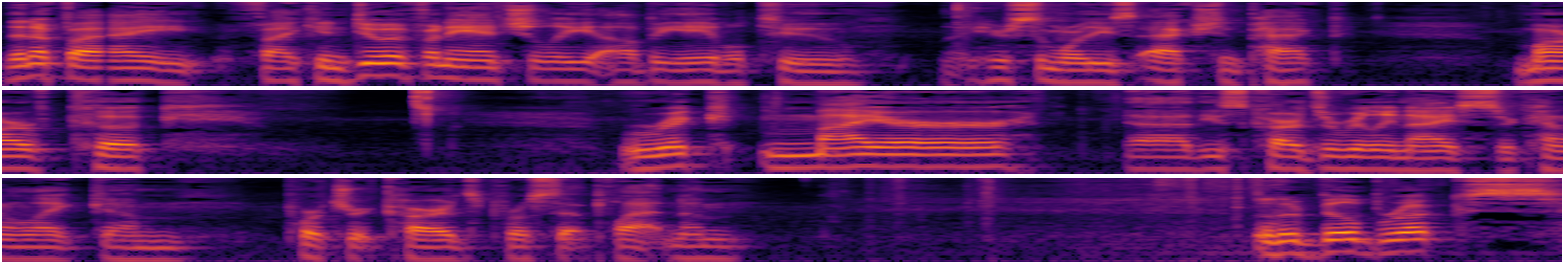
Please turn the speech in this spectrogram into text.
Then if I if I can do it financially, I'll be able to. Here's some more of these action packed. Marv Cook, Rick Mirer. Uh, these cards are really nice. They're kind of like um, portrait cards, Pro Set Platinum. Another Bill Brooks.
